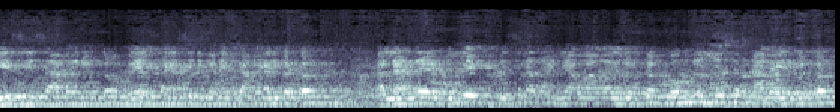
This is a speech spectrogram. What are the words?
ஏசிஎஸாக இருக்கட்டும் வேல் ஐசிடி கணேஷாக இருக்கட்டும் அல்லது விஐபி விஸ்வநாத ஐயாவாக இருக்கட்டும் கொங்கு ஈஸ்வரனாக இருக்கட்டும்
